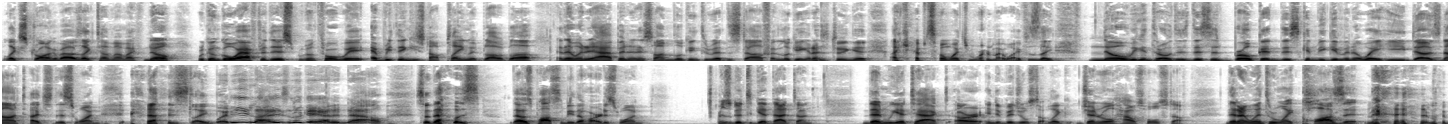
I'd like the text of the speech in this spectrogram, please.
like strong about. It. I was like telling my wife, "No, we're gonna go after this. We're gonna throw away everything he's not playing with." Blah blah blah. And then when it happened, and I saw him looking through at the stuff and looking at us doing it, I kept so much more. And my wife was like, "No, we can throw this. This is broken. This can be given away. He does not touch this one." And I was like, "But he lies looking at it now." So that was that was possibly the hardest one. It was good to get that done. Then we attacked our individual stuff, like general household stuff. Then I went through my closet, man, my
